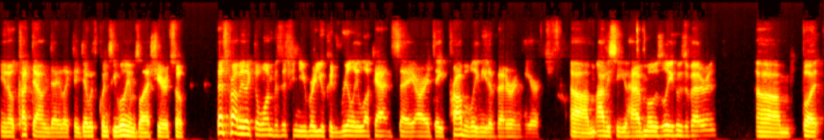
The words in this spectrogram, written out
you know cut down day like they did with Quincy Williams last year. So that's probably like the one position you where you could really look at and say, all right, they probably need a veteran here. Um, obviously, you have Mosley, who's a veteran, um, but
